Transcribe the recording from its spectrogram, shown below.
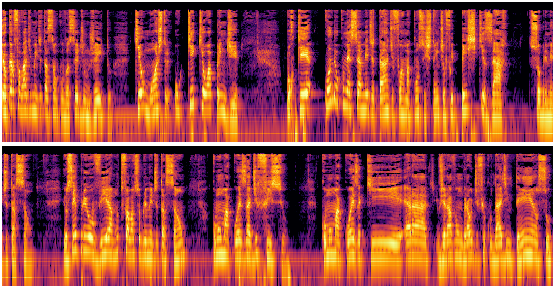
Eu quero falar de meditação com você de um jeito que eu mostre o que, que eu aprendi. Porque quando eu comecei a meditar de forma consistente, eu fui pesquisar sobre meditação. Eu sempre ouvia muito falar sobre meditação como uma coisa difícil, como uma coisa que era gerava um grau de dificuldade intenso,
